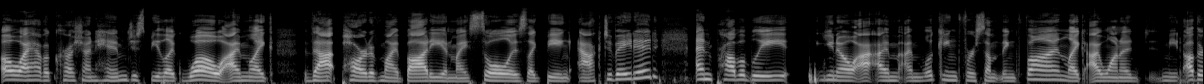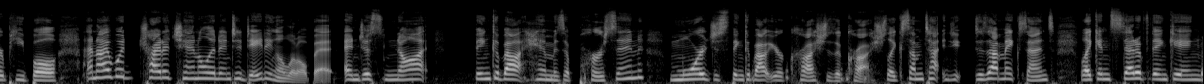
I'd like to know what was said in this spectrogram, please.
oh, I have a crush on him, just be like, whoa, I'm like that part of my body and my soul is like being activated and probably you know I, i'm i'm looking for something fun like i want to meet other people and i would try to channel it into dating a little bit and just not think about him as a person more just think about your crush as a crush like sometimes does that make sense like instead of thinking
